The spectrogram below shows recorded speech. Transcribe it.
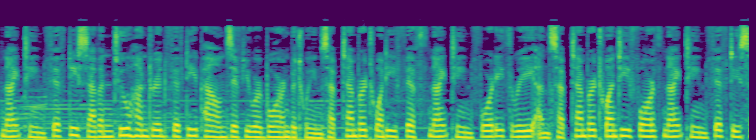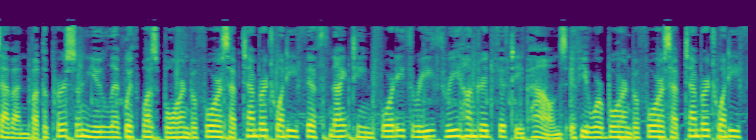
1957 £250 if you were born between September 25, 1943 and September 24, 1957 but the person you live with was born before September 25, 1943 £350 if you were born before September 25,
